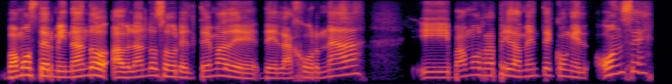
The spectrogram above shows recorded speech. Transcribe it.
Vamos terminando hablando sobre el tema de, de la jornada y vamos rápidamente con el 11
